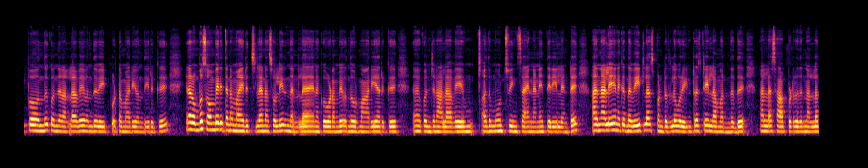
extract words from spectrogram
இப்போ வந்து கொஞ்சம் நல்லாவே வந்து வெயிட் போட்ட மாதிரி வந்து இருக்குது ஏன்னா ரொம்ப சோம்பேறித்தனம் ஆயிடுச்சுல நான் சொல்லியிருந்தேன்ல எனக்கு உடம்பே வந்து ஒரு மாதிரியாக இருக்குது கொஞ்ச நாளாகவே அது மூட் ஸ்விங்ஸாக என்னன்னே தெரியலன்ட்டு. அதனாலே எனக்கு இந்த வெயிட் லாஸ் பண்ணுறதுல ஒரு இன்ட்ரெஸ்டே இல்லாமல் இருந்தது. நல்லா சாப்பிட்றது நல்லா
